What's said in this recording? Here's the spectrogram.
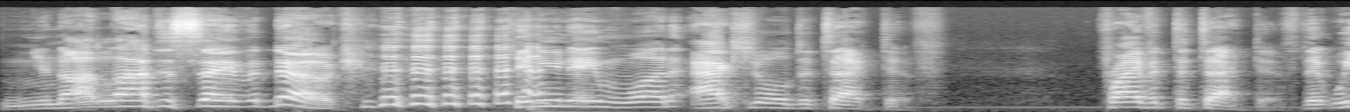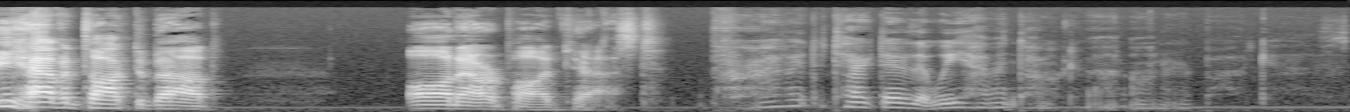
You're not allowed to say the joke. Can you name one actual detective, private detective, that we haven't talked about on our podcast? Private detective that we haven't talked about on our podcast.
